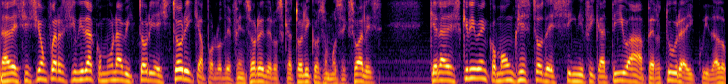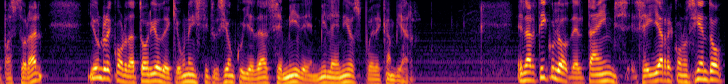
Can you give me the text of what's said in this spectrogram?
La decisión fue recibida como una victoria histórica por los defensores de los católicos homosexuales, que la describen como un gesto de significativa apertura y cuidado pastoral y un recordatorio de que una institución cuya edad se mide en milenios puede cambiar. El artículo del Times seguía reconociendo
